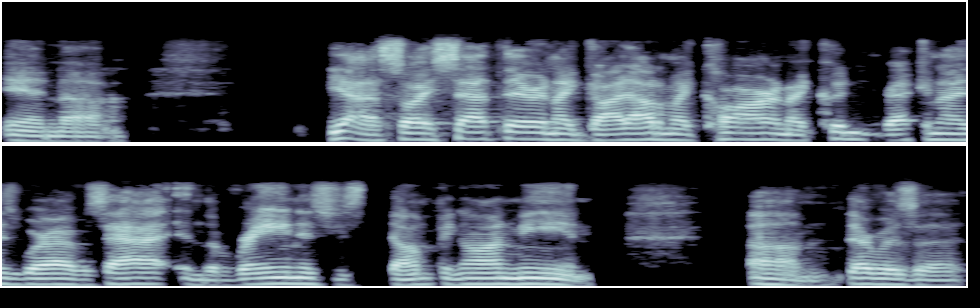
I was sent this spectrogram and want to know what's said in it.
And uh yeah, so I sat there and I got out of my car and I couldn't recognize where I was at, and the rain is just dumping on me. And um, there was a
